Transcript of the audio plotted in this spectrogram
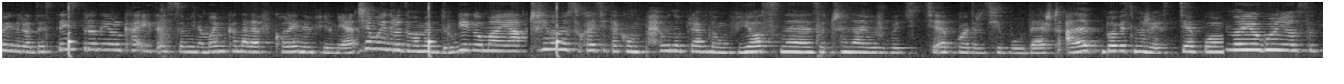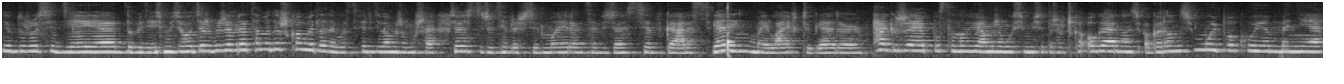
moi drodzy, z tej strony Julka i to jest sobie na moim kanale w kolejnym filmie. Dzisiaj moi drodzy mamy 2 maja, czyli mamy słuchajcie taką pełnoprawną wiosnę, zaczyna już być ciepło, chociaż dzisiaj był deszcz, ale powiedzmy, że jest ciepło. No i ogólnie ostatnio dużo się dzieje, dowiedzieliśmy się chociażby, że wracamy do szkoły, dlatego stwierdziłam, że muszę wziąć życie wreszcie w moje ręce, wziąć się w garść. Getting my life together. Także postanowiłam, że musimy się troszeczkę ogarnąć, ogarnąć mój pokój, mnie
